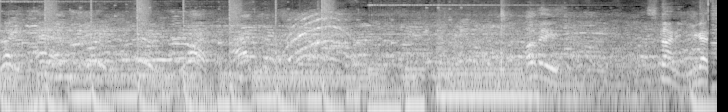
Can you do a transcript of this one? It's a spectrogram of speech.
Ready? And three, two, one. And Amazing. Stunning. You guys.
